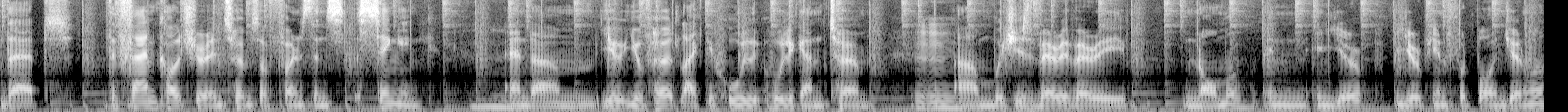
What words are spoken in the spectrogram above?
that the fan culture in terms of, for instance, singing, and um, you you've heard like the hool- hooligan term, um, which is very very normal in in Europe, European football in general.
